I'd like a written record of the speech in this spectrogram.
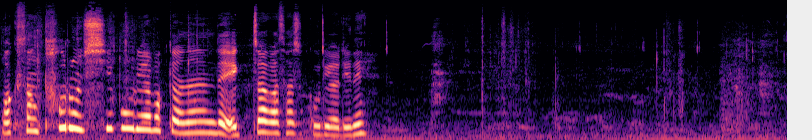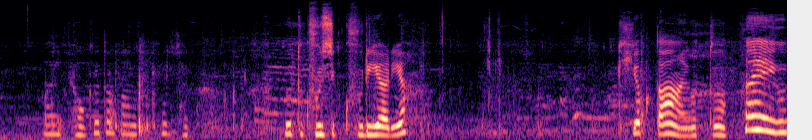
막상 풀은 15리알밖에 안 하는데 액자가 49리알이네. 아이 벽에다가 이렇게 해도 되고. 이것도 99리알이야? 귀엽다 이것도. 헤 이거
